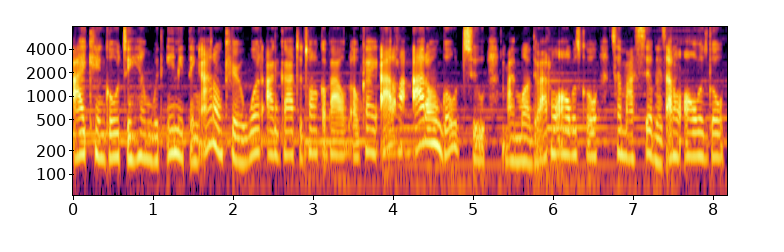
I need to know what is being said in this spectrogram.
I can go to him with anything. I don't care what I got to talk about, okay? I, I don't go to my mother. I don't always go to my siblings. I don't always go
